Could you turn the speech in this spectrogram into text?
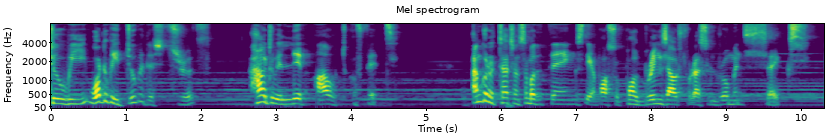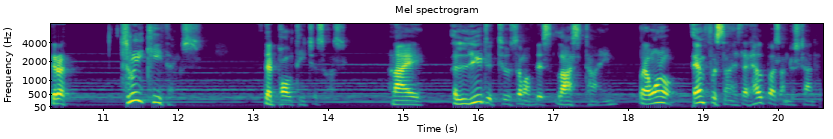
do we, what do we do with this truth? How do we live out of it? I'm going to touch on some of the things the Apostle Paul brings out for us in Romans 6. There are three key things that Paul teaches us. And I alluded to some of this last time, but I want to emphasize that, help us understand it.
